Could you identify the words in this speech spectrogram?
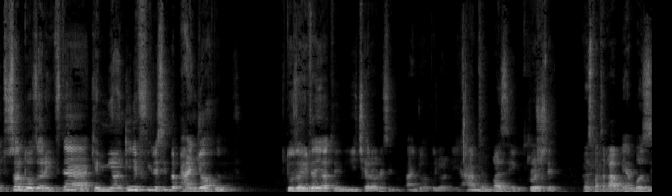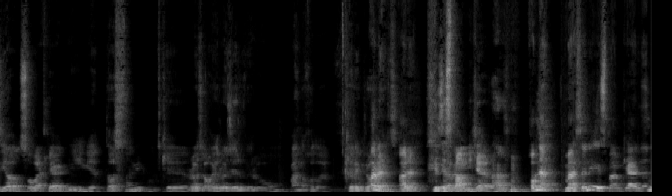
تو سال 2017 که میانگین فی رسید به 50 دلار. 2017 یادتونه دیگه چرا رسید به 50 دلار دیگه؟ همون قضیه بود که رشته قسمت قبلی هم با زیاد صحبت کردیم. یه داستانی بود که راج آقای راجروی رو بنده خدا تلگرام آره آره. اسپم می‌کردن. خب نه مسئله اسپم کردن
